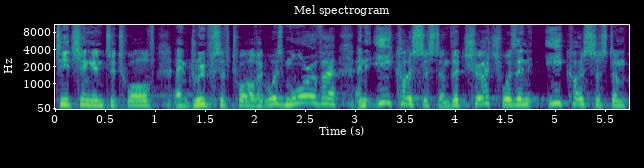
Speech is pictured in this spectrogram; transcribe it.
teaching into 12 and groups of 12. It was more of a, an ecosystem. The church was an ecosystem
